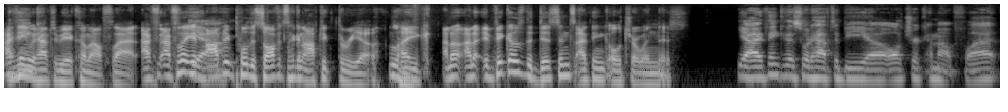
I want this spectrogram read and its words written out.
i, think, it would have to be a come out flat i, f- I feel like if optic pulled this off it's like an optic 3-0 like I don't, I don't if it goes the distance i think ultra win this Yeah, I think this would have to be uh, Ultra come out flat,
